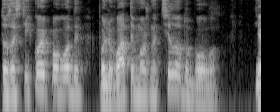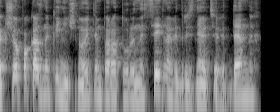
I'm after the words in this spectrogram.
то за стійкої погоди полювати можна цілодобово. Якщо показники нічної температури не сильно відрізняються від денних,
